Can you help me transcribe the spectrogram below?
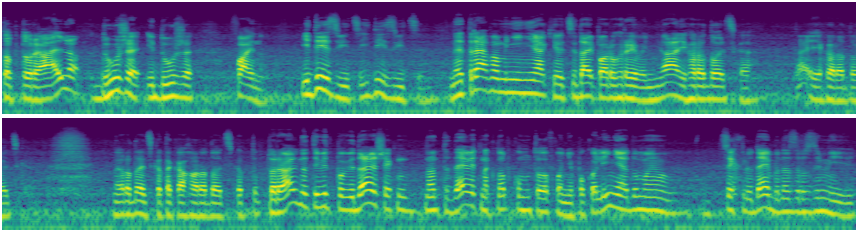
Тобто, реально дуже і дуже файно. Іди звідси, іди звідси. Не треба мені ніякі оці дай пару гривень. Ай, городоцька. Ай, городоцька. Городоцька така городоцька. Тобто реально ти відповідаєш як на Т9 на кнопковому телефоні. Покоління, я думаю, цих людей мене зрозуміють.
